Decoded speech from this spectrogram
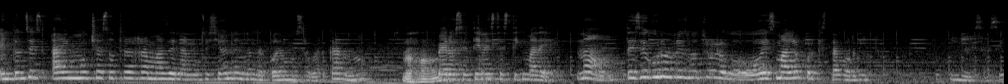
Entonces hay muchas otras ramas de la nutrición en donde podemos abarcar, ¿no? Ajá. Pero se tiene este estigma de, no, de seguro no es nutriólogo o es malo porque está gordito. Y no es así.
